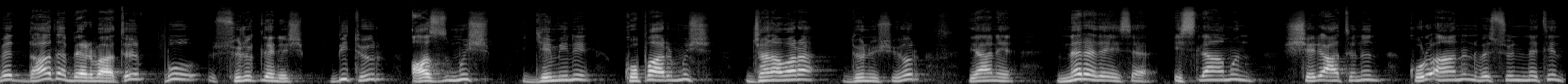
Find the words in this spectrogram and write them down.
Ve daha da berbatı bu sürükleniş bir tür azmış, gemini koparmış canavara dönüşüyor. Yani neredeyse İslam'ın, şeriatının, Kur'an'ın ve sünnetin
